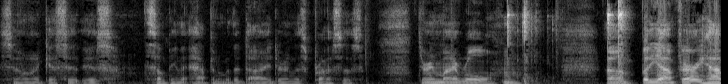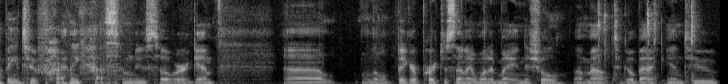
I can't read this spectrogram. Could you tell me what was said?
So I guess it is something that happened with the die during this process. During my roll. Hmm. Um, but yeah, I'm very happy to finally have some new silver again. Uh, a little bigger purchase than I wanted my initial amount to go back into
